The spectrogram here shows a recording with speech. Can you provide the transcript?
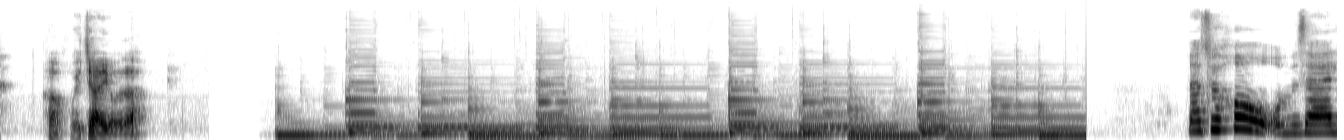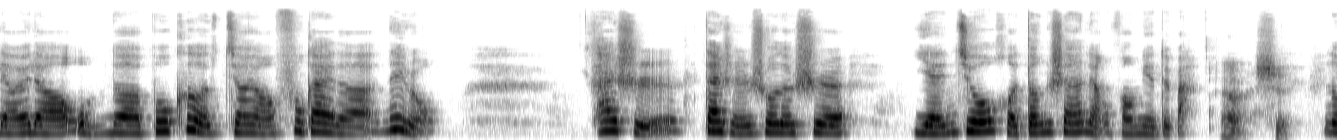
好，会加油的。那最后，我们再来聊一聊我们的播客将要覆盖的内容。开始，戴神说的是研究和登山两方面，对吧？嗯，是。那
